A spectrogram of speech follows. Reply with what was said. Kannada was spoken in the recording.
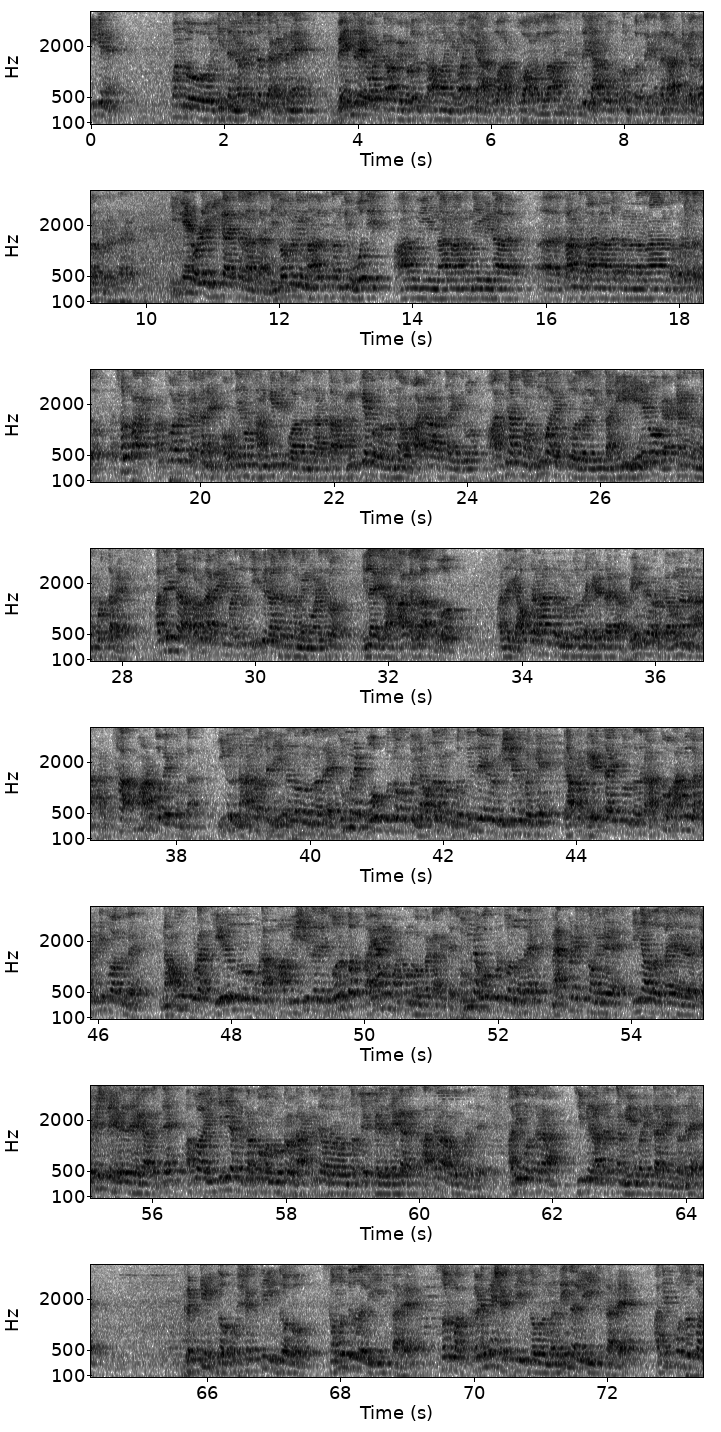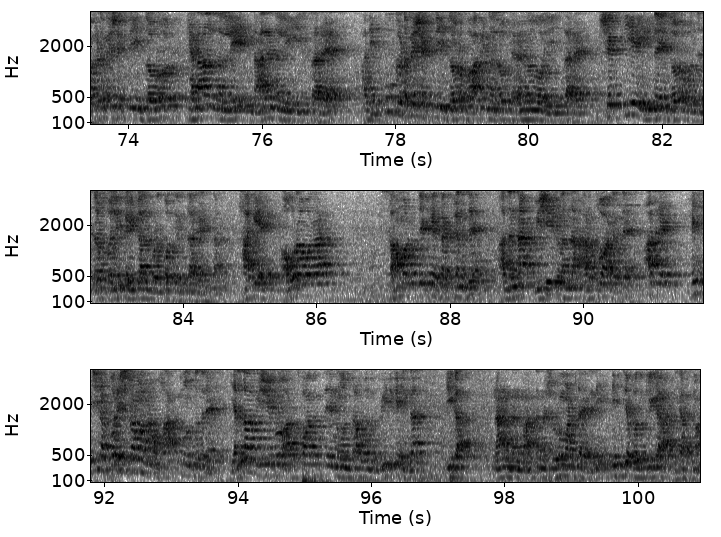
ಹೀಗೇನೆ, ಒಂದು ಹಿಂದೆ ನಡೆದಿದ್ದಂಥ ಘಟನೆ ಬೇಂದ್ರೆಯವರ ಕಾವ್ಯಗಳು ಸಾಮಾನ್ಯವಾಗಿ ಯಾರಿಗೂ ಅರ್ಥವಾಗಲ್ಲ ಅಂತ ಹೇಳ್ತಿದ್ದು. ಯಾರೋ ಒಬ್ಬರು ಒಂದು ಪತ್ರಿಕೆಯಲ್ಲಿ ಆರ್ಟಿಕಲ್ ಬರೆದ್ಬಿಟ್ಟಿರ್ತಾರೆ ಈಗೇನು ಒಳ್ಳೆ ಹೀಗಾಯ್ತಲ್ಲ ಅಂತ? ನಿಜವಾಗ್ಲೂ ನೀವು ನಾಲ್ಕು ತಂದಿ ಓದಿ, ಆನು ಇನ್ನ ನಾನು ನೀವಿನ ತಾನು ತಾನಾದ ತನ್ನ ಅಂತ ಬರ್ತದೋ ಅದು ಸ್ವಲ್ಪ ಅಷ್ಟು ಅರ್ಥವಾಗೋದು ಕಷ್ಟನೇ ಅವ್ರದ್ದೇನೋ ಸಾಂಕೇತಿಕವಾದಂಥ ಅರ್ಥ. ಸಂಖ್ಯೆಗಳೊಡನೆ ಅವ್ರು ಆಟ ಆಡ್ತಾ ಇದ್ರು. ಆಧ್ಯಾತ್ಮ ತುಂಬ ಇತ್ತು ಅದರಲ್ಲಿ. ಅಂತ ಹೀಗೆ ಏನೇನೋ ವ್ಯಾಖ್ಯಾನಗಳನ್ನು ಕೊಡ್ತಾರೆ. ಅದರಿಂದ ಬರೆದಾಗ ಏನ್ ಮಾಡಿದ್ರು? ಜಿ ಪಿ ರಾಜರತ್ನಂ ಏನ್ ಮಾಡಿದ್ರು? ಇಲ್ಲ ಇಲ್ಲ, ಹಾಗಲ್ಲ ಅದು. ಅದ್ರ ಯಾವ ತರ ಅಂತ ಅಂದ್ಬಿಟ್ಟು ಅಂತ ಹೇಳಿದಾಗ ಬೇಂದ್ರೆ ಅವರ ಕವನನ ಅರ್ಥ ಮಾಡ್ಕೋಬೇಕು ಅಂತ. ಈಗಲೂ ನಾನು ಅಷ್ಟೇ ಏನನ್ನೋದು ಅಂತಂದ್ರೆ ಸುಮ್ಮನೆ ಹೋಗಿ ಕೂತ್ಕೊಂಡ್ಬಿಟ್ಟು ಯಾವುದೋ ನಮಗೆ ಗೊತ್ತಿಲ್ಲದೆ ಇರೋ ವಿಷಯದ ಬಗ್ಗೆ ಯಾರೋ ಹೇಳ್ತಾ ಇತ್ತು ಅಂತಂದ್ರೆ ಆಗಲ್ಲ, ಖಂಡಿತವಾಗ್ಲೂ. ನಾವು ಕೂಡ ಕೇಳಿದ್ರು ಕೂಡ ಆ ವಿಷಯದಲ್ಲಿ ಸ್ವಲ್ಪ ತಯಾರಿ ಮಾಡ್ಕೊಂಡು ಹೋಗ್ಬೇಕಾಗುತ್ತೆ. ಸುಮ್ಮನೆ ಹೋಗ್ಬಿಡ್ತು ಅಂತಂದ್ರೆ ಮ್ಯಾಥಮೆಟಿಕ್ಸ್ ಅವನಿಗೆ ಇನ್ಯಾವುದೋ ಕೆಮಿಸ್ಟ್ರಿ ಹೇಳಿದ್ರೆ ಅಥವಾ ಇಂಜಿನಿಯರ್ನ ಕರ್ಕೊಂಡ್ ಬಂದ್ಬಿಟ್ಟು ಡಾಕ್ಟರ್ ಯಾವ್ದಾದ್ರು ಒಂದು ಸಬ್ಜೆಕ್ಟ್ ಹೇಳಿದ್ರೆ ಹೇಗಾಗುತ್ತೆ ಆ ಥರ ಆಗೋಗ್ಬಿಡುತ್ತೆ. ಅದಕ್ಕೋಸ್ಕರ ಜಿ ಪಿ ರಾಜರತ್ನಂ ಏನ್ ಬರೀತಾರೆ ಅಂತಂದ್ರೆ, ಗಟ್ಟಿ ಇದ್ದವರು ಶಕ್ತಿ ಇದ್ದವರು ಸಮುದ್ರದಲ್ಲಿ ಈಜ್ತಾರೆ. ಸ್ವಲ್ಪ ಕಡಿಮೆ ಶಕ್ತಿ ಇದ್ದವರು ನದಿನಲ್ಲಿ ಈಜ್ತಾರೆ. ಅದಕ್ಕೂ ಸ್ವಲ್ಪ ಕಡಿಮೆ ಶಕ್ತಿ ಇದ್ದವರು ಕೆನಾಲ್ನಲ್ಲಿ, ನಾಲೆನಲ್ಲಿ ಈಜ್ತಾರೆ. ಅದಕ್ಕೂ ಕಡಿಮೆ ಶಕ್ತಿ ಇದ್ದವರು ಬಾವಿನಲ್ಲೋ, ಕೆರೆನಲ್ಲೋ ಈಜ್ತಾರೆ. ಶಕ್ತಿಯೇ ಇಲ್ಲದೆ ಇದ್ದವರು ಒಂದು ಡಬ್ಬಲ್ಲಿ ಕೈಕಾಲು ಪಡ್ಕೋತಿರ್ತಾರೆ ಅಂತ. ಹಾಗೆ ತಕ್ಕಂತೆ ಅದನ್ನ ವಿಷಯಗಳನ್ನ ಅರ್ಥವಾಗುತ್ತೆ. ಆದರೆ ಹೆಚ್ಚಿನ ಪರಿಶ್ರಮ ನಾವು ಹಾಕ್ತು ಅಂತಂದ್ರೆ ಎಲ್ಲ ವಿಷಯಗಳು ಅರ್ಥವಾಗುತ್ತೆ ಎನ್ನುವಂತಹ ಒಂದು ಪೀಠಿಕೆಯಿಂದ ಈಗ ನಾನು ನನ್ನ ಮಾತನ್ನ ಶುರು ಮಾಡ್ತಾ ಇದ್ದೀನಿ. ನಿತ್ಯ ಬದುಕಿಗೆ ಆಧ್ಯಾತ್ಮ.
